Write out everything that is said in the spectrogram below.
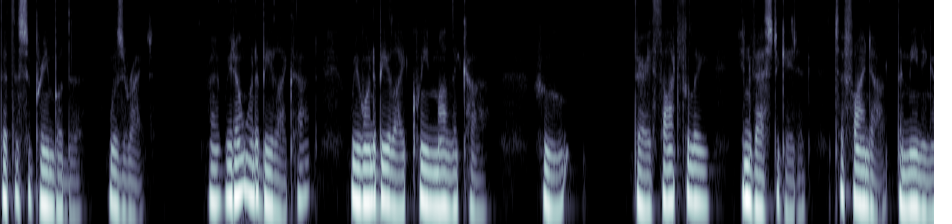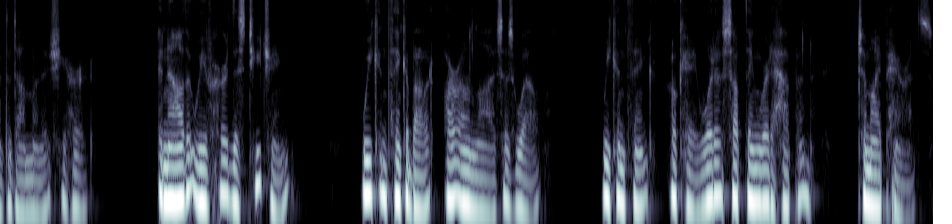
that the Supreme Buddha was right. Right? We don't want to be like that. We want to be like Queen Malika, who very thoughtfully investigated to find out the meaning of the Dhamma that she heard. And now that we've heard this teaching, we can think about our own lives as well. We can think, okay, what if something were to happen to my parents?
